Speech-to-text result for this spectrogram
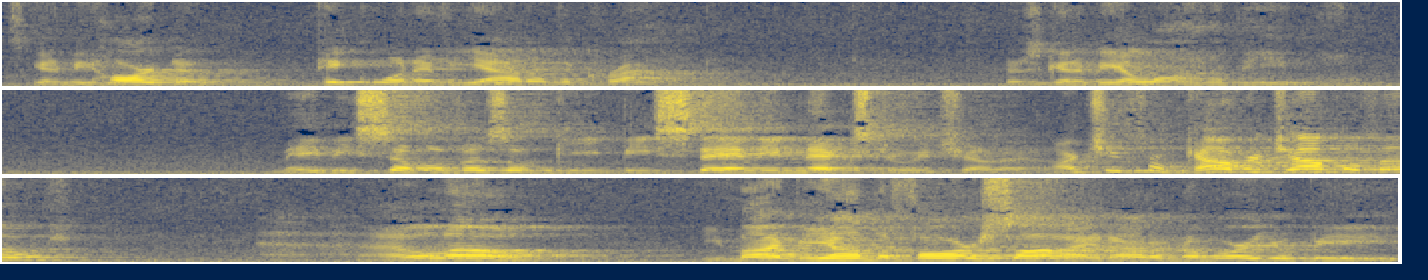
It's going to be hard to pick one of you out of the crowd. There's going to be a lot of people. Maybe some of us will be standing next to each other. Aren't you from Calvary Chapel, fellas? I don't know. You might be on the far side. I don't know where you'll be.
